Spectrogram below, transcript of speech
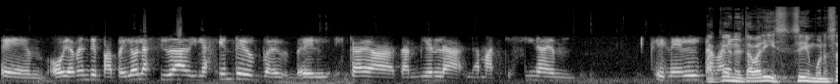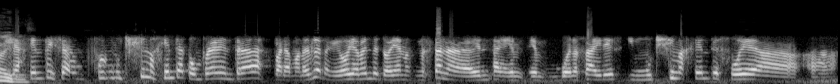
eh, obviamente papeló la ciudad y la gente, eh, está también la, la marquesina en, en el Acá en el Tabarís, sí, en Buenos Aires. Y la gente ya, fue muchísima gente a comprar entradas para Mar del Plata, que obviamente todavía no, están a la venta en, Buenos Aires, y muchísima gente fue a,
